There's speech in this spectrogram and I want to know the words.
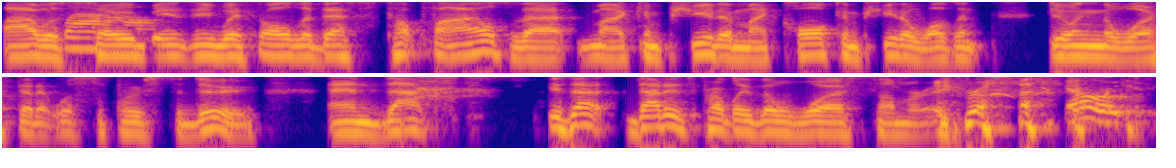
I was wow. so busy with all the desktop files that my computer, my core computer wasn't doing the work that it was supposed to do. And that's is that that is probably the worst summary, right? Oh, it's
